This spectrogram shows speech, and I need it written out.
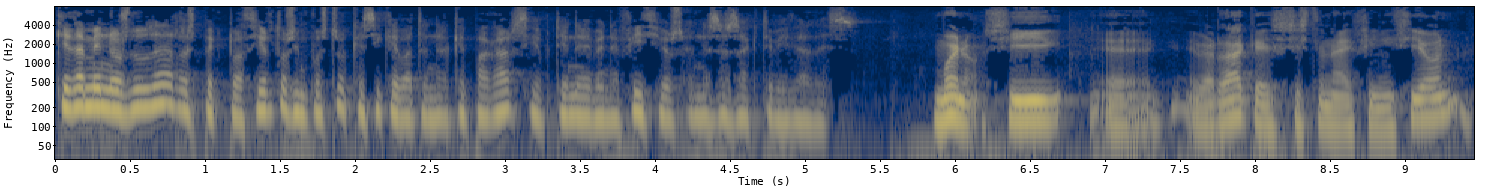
queda menos duda respecto a ciertos impuestos que sí que va a tener que pagar si obtiene beneficios en esas actividades. Bueno, sí, eh, es verdad que existe una definición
